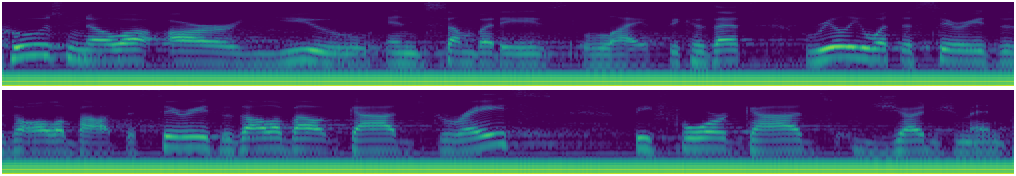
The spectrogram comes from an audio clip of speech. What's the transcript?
Whose Noah are you in somebody's life? Because that's really what the series is all about. The series is all about God's grace before God's judgment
